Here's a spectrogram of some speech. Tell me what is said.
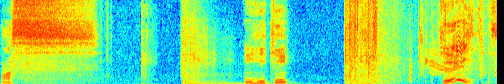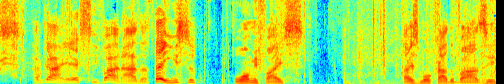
Nossa. Henrique. Que isso? HS varada. Até isso o homem faz. Tá smocado base.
